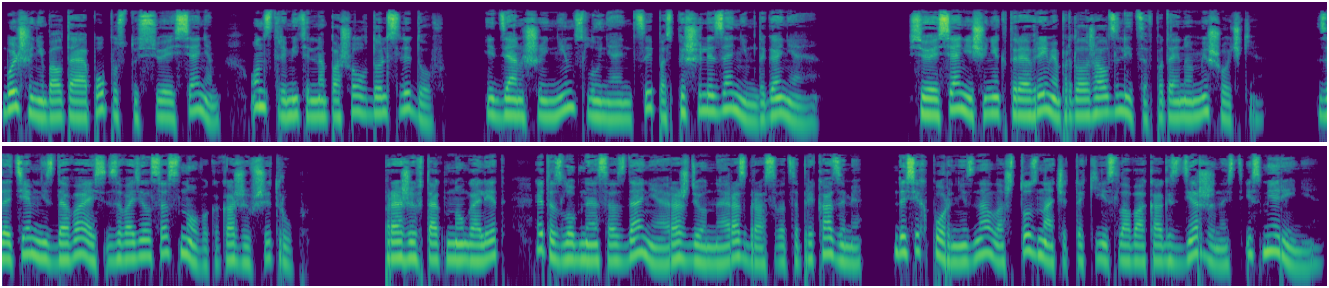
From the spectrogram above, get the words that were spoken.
Больше не болтая попусту с Сюэсянем, он стремительно пошел вдоль следов, и Дзян Шинин с Луняньцы поспешили за ним, догоняя. Сюэсянь еще некоторое время продолжал злиться в потайном мешочке. Затем, не сдаваясь, завозился снова, как оживший труп. Прожив так много лет, это злобное создание, рожденное разбрасываться приказами, до сих пор не знала, что значат такие слова, как сдержанность и смирение.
